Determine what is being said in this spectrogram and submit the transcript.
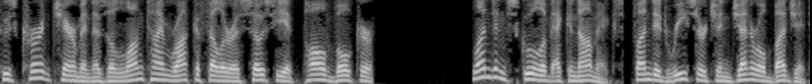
whose current chairman is a longtime Rockefeller associate Paul Volcker. London School of Economics, funded research and general budget.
